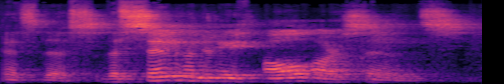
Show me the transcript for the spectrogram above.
And it's this the sin underneath all our sins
